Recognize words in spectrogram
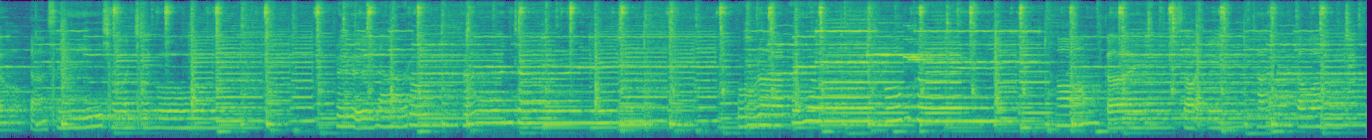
ดอกต่างสีชวนชมเรื่ออารมณ์เพลินใจกุหลาบพยมหอมเคยหอมไก่สอดบินทางตะวัน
